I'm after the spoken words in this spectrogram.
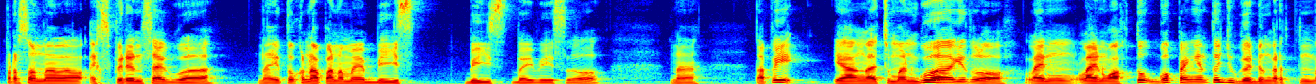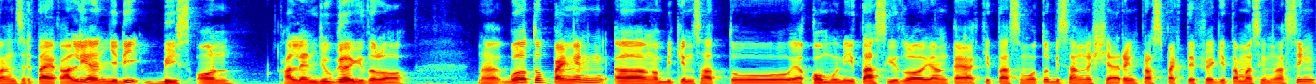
personal experience gue. Nah itu kenapa namanya based based by Basil. Nah, tapi ya nggak cuman gue gitu loh. Lain lain waktu gue pengen tuh juga denger tentang cerita kalian. Jadi based on kalian juga gitu loh. Nah, gue tuh pengen uh, ngebikin satu ya komunitas gitu loh yang kayak kita semua tuh bisa nge-sharing perspektifnya kita masing-masing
